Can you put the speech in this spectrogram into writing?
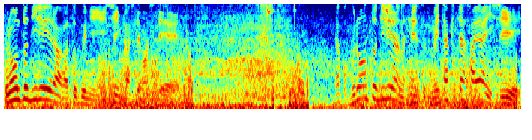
フロントディレイラーが特に進化してましてやっぱフロントディレイラーの変速めちゃくちゃ速いし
